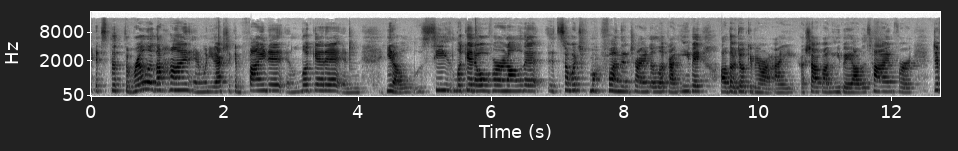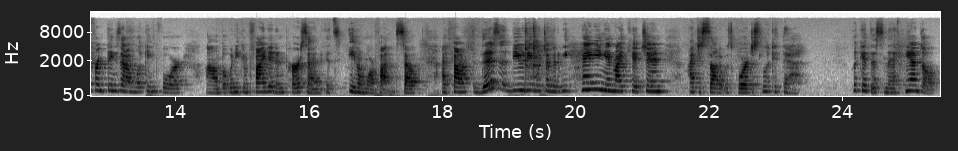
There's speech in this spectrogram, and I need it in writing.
it's the thrill of the hunt and when you actually can find it and look at it and you know see look it over and all of that it's so much more fun than trying to look on eBay. Although don't get me wrong I shop on eBay all the time for different things that I'm looking for um, but when you can find it in person it's even more fun. So I found this beauty which I'm going to be hanging in my kitchen. I just thought it was gorgeous. Look at that. Look at this and the handle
